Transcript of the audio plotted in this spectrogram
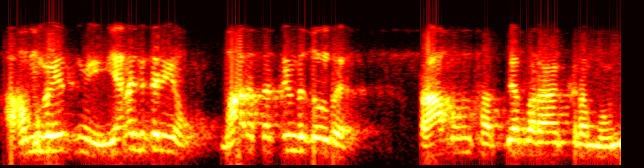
அகம் வேத்னி எனக்கு தெரியும். மாற சட்டுன்னு சொல்றேன். ராமம் சத்திய பராக்கிரமம்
